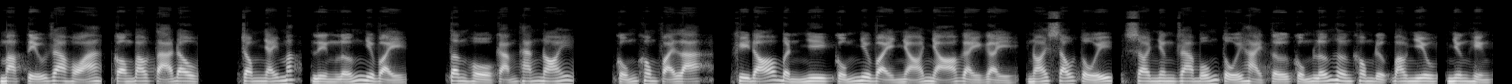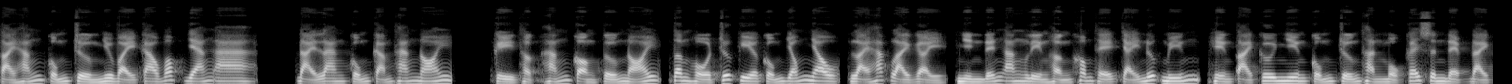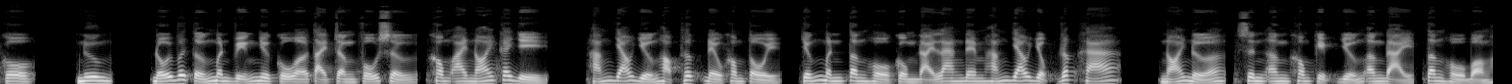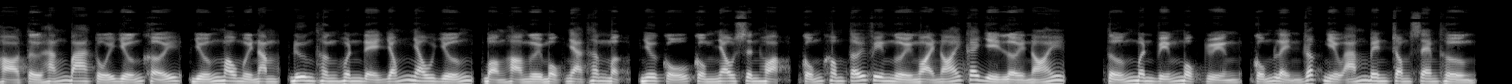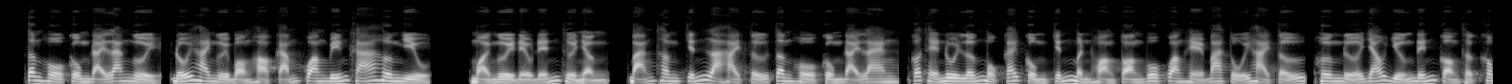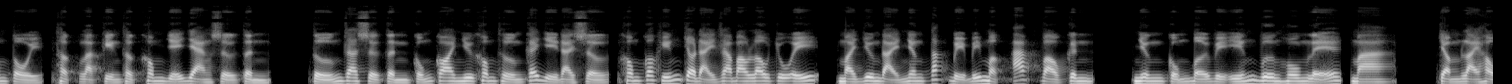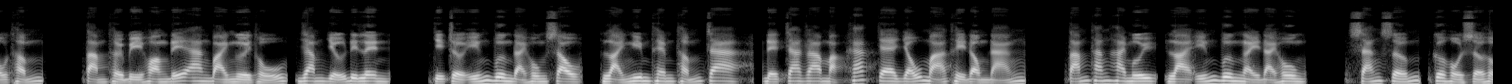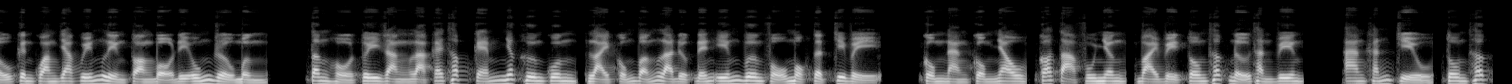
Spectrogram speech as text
Mặt tiểu ra hỏa, còn bao tả đâu. Trong nháy mắt, liền lớn như vậy. Tân Hồ cảm thán nói, cũng không phải là, khi đó Bình Nhi cũng như vậy nhỏ nhỏ gầy gầy, nói 6 tuổi, so nhân ra 4 tuổi hài tử cũng lớn hơn không được bao nhiêu, nhưng hiện tại hắn cũng trường như vậy cao vóc dáng A. Đại lang cũng cảm thán nói, Kỳ thật hắn còn tưởng nói, Tân Hồ trước kia cũng giống nhau, lại hắc lại gầy, nhìn đến ăn liền hận không thể chảy nước miếng, hiện tại cư nhiên cũng trưởng thành một cái xinh đẹp đại cô. Nương, đối với tưởng minh viễn như cũ ở tại Trần Phủ Sự, không ai nói cái gì. Hắn giáo dưỡng học thức đều không tồi, chứng minh Tân Hồ cùng Đại lang đem hắn giáo dục rất khá, Nói nữa, sinh ân không kịp dưỡng ân đại, tân hồ bọn họ từ hắn 3 tuổi dưỡng khởi, dưỡng mau 10 năm, đương thân huynh đệ giống nhau dưỡng, bọn họ người một nhà thân mật, như cũ cùng nhau sinh hoạt, cũng không tới phiên người ngoài nói cái gì lời nói. Tưởng minh viễn một chuyện, cũng lệnh rất nhiều ám bên trong xem thường. Tân Hồ cùng Đại lang người, đối hai người bọn họ cảm quan biến khá hơn nhiều. Mọi người đều đến thừa nhận, Bản thân chính là hài tử Tân Hồ cùng Đại lang có thể nuôi lớn một cái cùng chính mình hoàn toàn vô quan hệ ba tuổi hài tử, hơn nữa giáo dưỡng đến còn thật không tồi, thật là kiện thực không dễ dàng sự tình. Tưởng ra sự tình cũng coi như không thường cái gì đại sự, không có khiến cho đại ra bao lâu chú ý, mà Dương Đại Nhân tắc bị bí mật áp vào kinh. Nhưng cũng bởi vì Yến Vương hôn lễ, mà chậm lại hậu thẩm, tạm thời bị hoàng đế an bài người thủ, giam giữ đi lên. Chỉ trừ Yến Vương đại hôn sau, lại nghiêm thêm thẩm tra, để tra ra mặt khác che giấu mã thị đồng đảng. 8 tháng 20 là Yến Vương ngày đại hôn. Sáng sớm, cơ hội sở hữu kinh quan gia quyến liền toàn bộ đi uống rượu mừng. Tân Hồ tuy rằng là cái thấp kém nhất hương quân, lại cũng vẫn là được đến Yến Vương phủ một tịch chi vị. Cùng nàng cùng nhau, có tạ phu nhân, vài vị tôn thất nữ thành viên. An Khánh Triệu, tôn thất,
